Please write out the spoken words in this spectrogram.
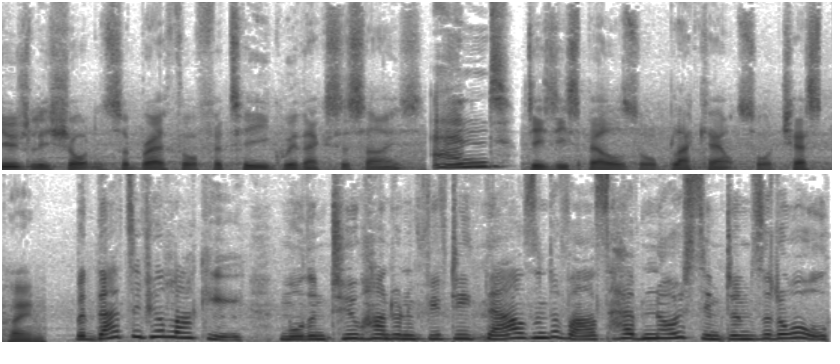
Usually shortness of breath or fatigue with exercise, and, dizzy spells or blackouts or chest pain. But that's if you're lucky. More than 250,000 of us have no symptoms at all,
